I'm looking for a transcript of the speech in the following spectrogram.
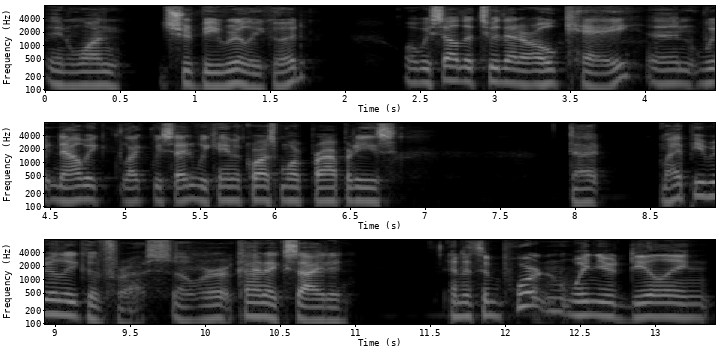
and one should be really good. Well, we sell the two that are okay. And we, now we, like we said, we came across more properties that might be really good for us. So we're kind of excited. And it's important when you're dealing,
